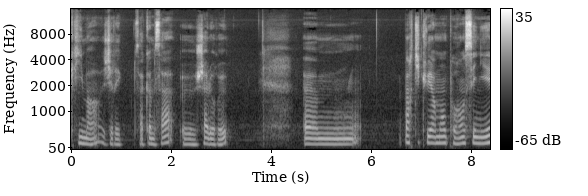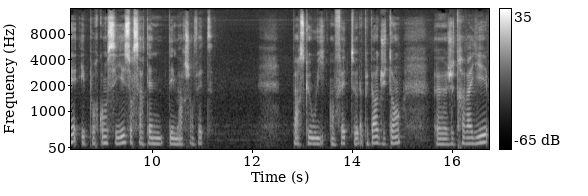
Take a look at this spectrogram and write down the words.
climat, je dirais ça comme ça, euh, chaleureux, particulièrement pour enseigner et pour conseiller sur certaines démarches en fait. Parce que oui, en fait, la plupart du temps, euh, je travaillais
